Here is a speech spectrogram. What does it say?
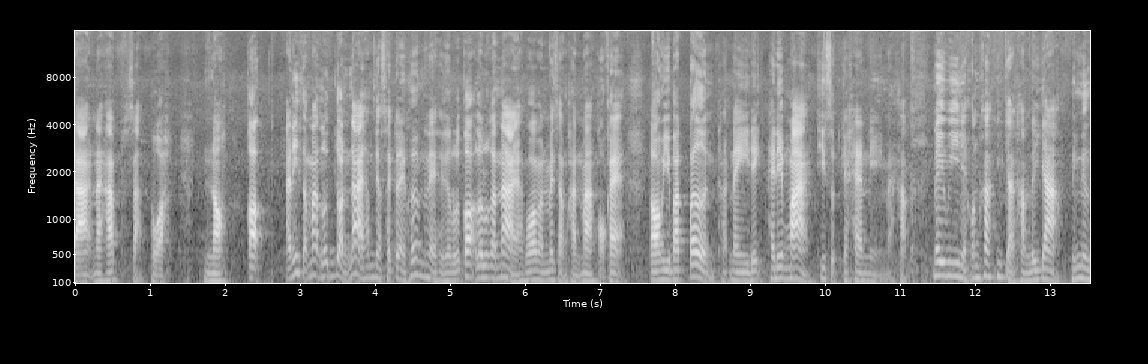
ดางนะครับสามตัวเนาะก็อันนี้สามารถลดหย่อนได้ทำจะใส่ตัวไหนเพิ่มตัวไหนใส่ตัวลดก็ลดกันได้ครับเพราะว่ามันไม่สำคัญมากขอแค่ เรามีบัตเตอร์ในเด็กให้ได้มากที่สุดแค่แค่นี้นะครับใน V เนี่ยค่อนข้างที่จะทำได้ยากนิดนึง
